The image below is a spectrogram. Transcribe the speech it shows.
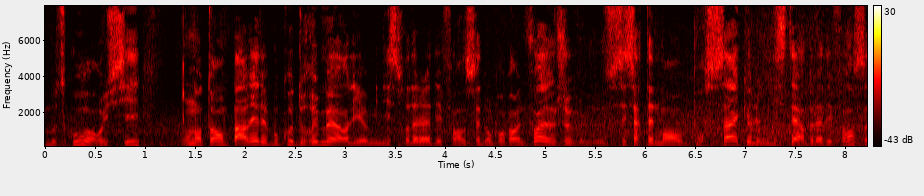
Moscou, en Russie, on entend parler de beaucoup de rumeurs liées au ministre de la Défense. Et donc, encore une fois, c'est certainement pour ça que le ministère de la Défense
